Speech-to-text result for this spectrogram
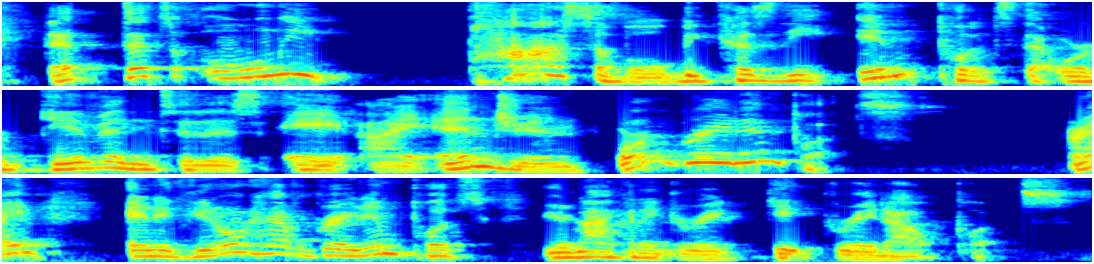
that that's only possible because the inputs that were given to this AI engine weren't great inputs, right? And if you don't have great inputs, you're not going to get great outputs.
